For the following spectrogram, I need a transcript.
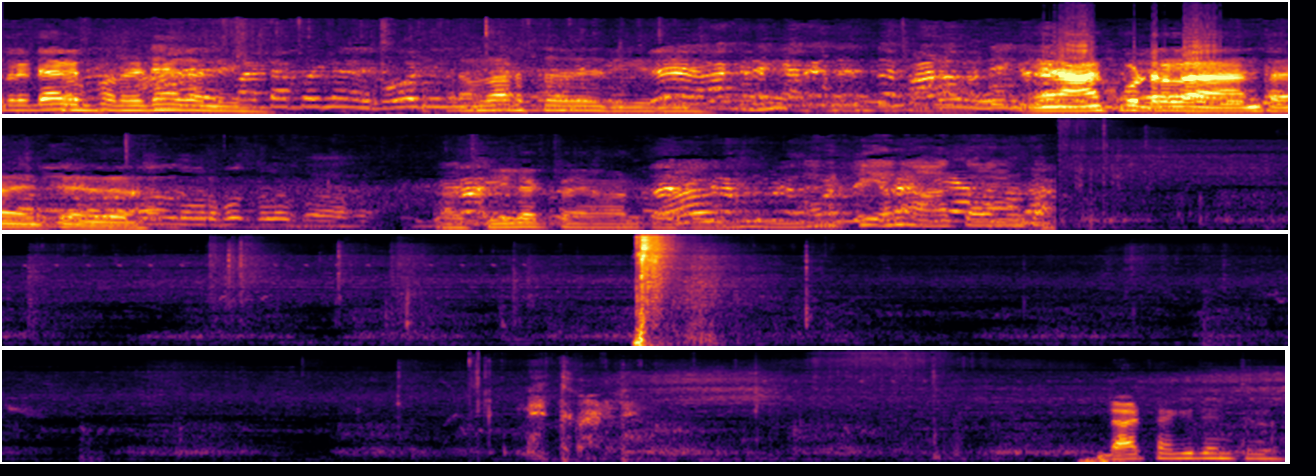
ರೆಡಿ ಆಗ ರೆಡಿ ಆಗಲಿ ಏನು ಹಾಕ್ಬಿಟ್ರಲ್ಲ ಅಂತ ಐತೆ ಇದು. ಡಾಟ್ ಆಗಿದೆ ಅಂತ ಹೇಳು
